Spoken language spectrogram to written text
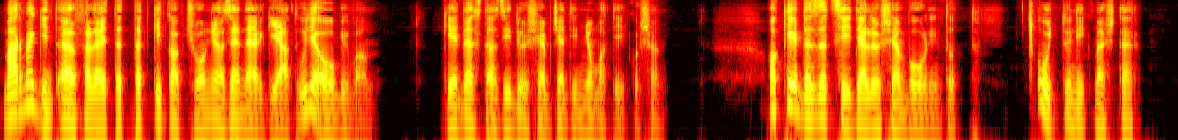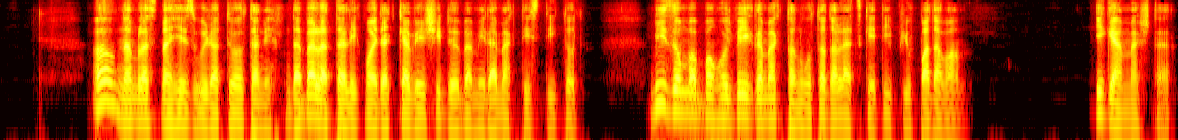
Már megint elfelejtetted kikapcsolni az energiát, ugye, obi van? kérdezte az idősebb Jedi nyomatékosan. A kérdezett szégyelősen bólintott. Úgy tűnik, mester. Ó, nem lesz nehéz újra tölteni, de beletelik majd egy kevés időbe, mire megtisztítod. Bízom abban, hogy végre megtanultad a leckét, ifjú padavan. Igen, mester.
